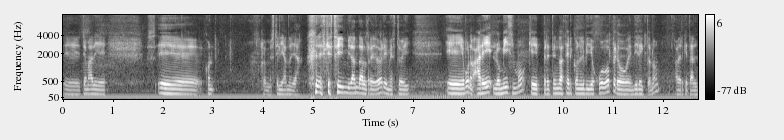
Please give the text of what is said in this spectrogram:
eh, tema de... Eh, con, me estoy liando ya, es que estoy mirando alrededor y me estoy... bueno, haré lo mismo que pretendo hacer con el videojuego, pero en directo, ¿no? A ver qué tal.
